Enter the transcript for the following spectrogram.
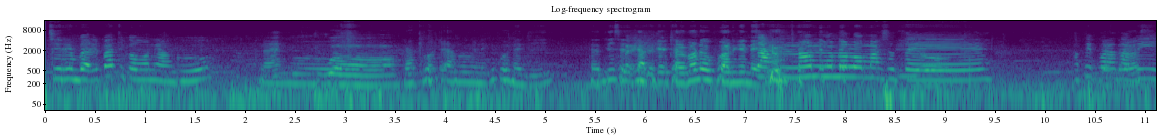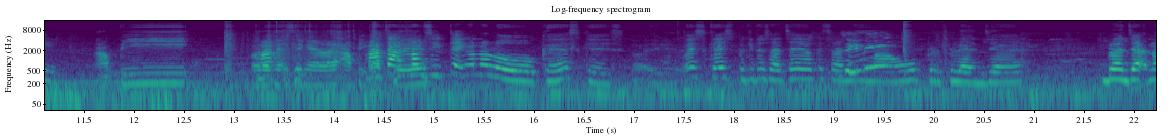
jere Mbak Lipa dikongkon nganggo. Nek. Wah. Lah buah nek anu ngene iki buah ndi? Jadi sik gak kek dalem ono hubungan ngene. Cak enom ngono lho maksudnya Apik ora tapi. Apik. Ora nek sing elek apik. Mata enom sithik ngono lho, guys, guys. Wes guys, begitu saja ya kesan mau berbelanja. Belanja no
